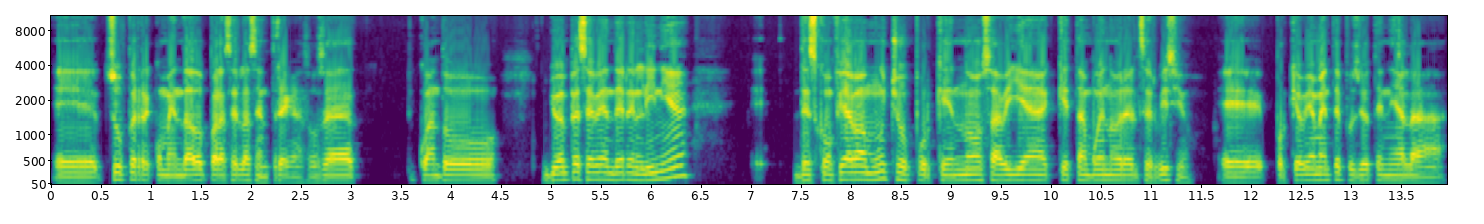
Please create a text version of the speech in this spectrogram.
eh, súper recomendado para hacer las entregas. O sea, cuando yo empecé a vender en línea, eh, desconfiaba mucho porque no sabía qué tan bueno era el servicio. Eh, porque obviamente pues yo tenía la,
